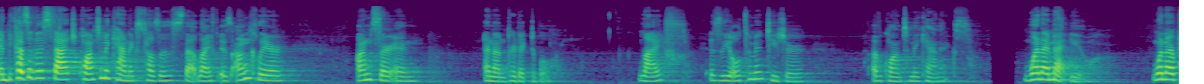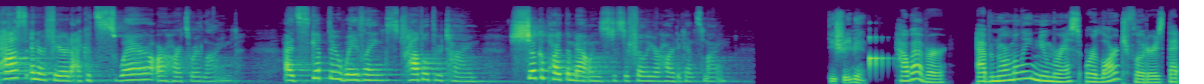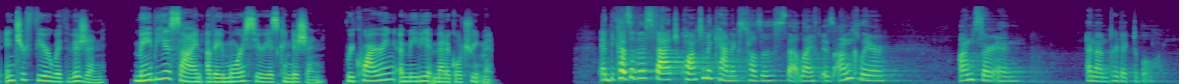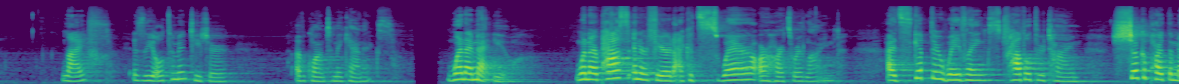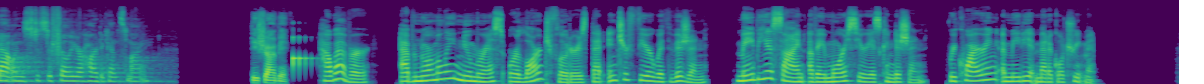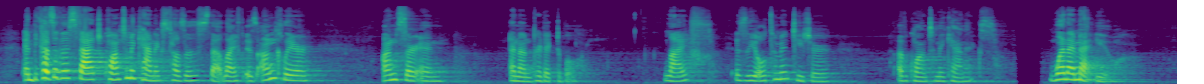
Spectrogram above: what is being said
And because of this fact, quantum mechanics tells us that life is unclear, uncertain, and unpredictable. Life is the ultimate teacher of quantum mechanics. When I met you, when our paths interfered, I could swear our hearts were aligned. I'd skip through wavelengths, travel through time, shook apart the mountains just to fill your heart against mine. However, abnormally numerous or large floaters that interfere with vision may be a sign of a more serious condition, requiring immediate medical treatment. And because of this fact, quantum mechanics tells us that life is unclear, uncertain, and unpredictable. Life is the ultimate teacher of quantum mechanics. When I met you, when our paths interfered, I could swear our hearts were aligned. I'd skipped through wavelengths, traveled through time, shook apart the mountains just to feel your heart against mine. 第十二遍， However, abnormally numerous or large floaters that interfere with vision may be a sign of a more serious condition, requiring immediate medical treatment. And because of this fact, quantum mechanics tells us that life is unclear, uncertain, and unpredictable. Life is the ultimate teacher of quantum mechanics. When I met you,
